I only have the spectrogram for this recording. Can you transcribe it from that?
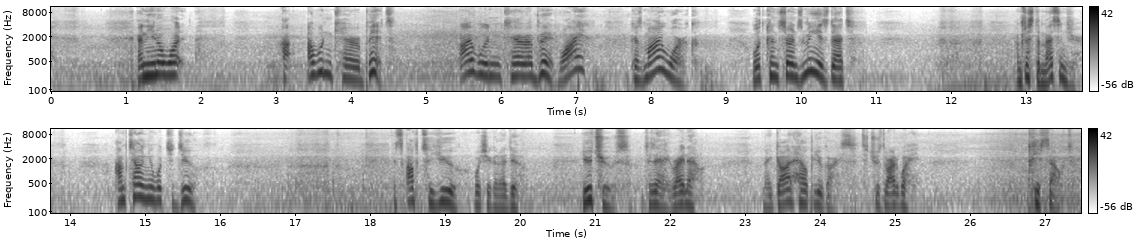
And you know what? I, I wouldn't care a bit. I wouldn't care a bit. Why? Because my work, what concerns me is that I'm just a messenger. I'm telling you what to do. It's up to you what you're gonna do. You choose today, right now. May God help you guys to choose the right way. Peace out.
